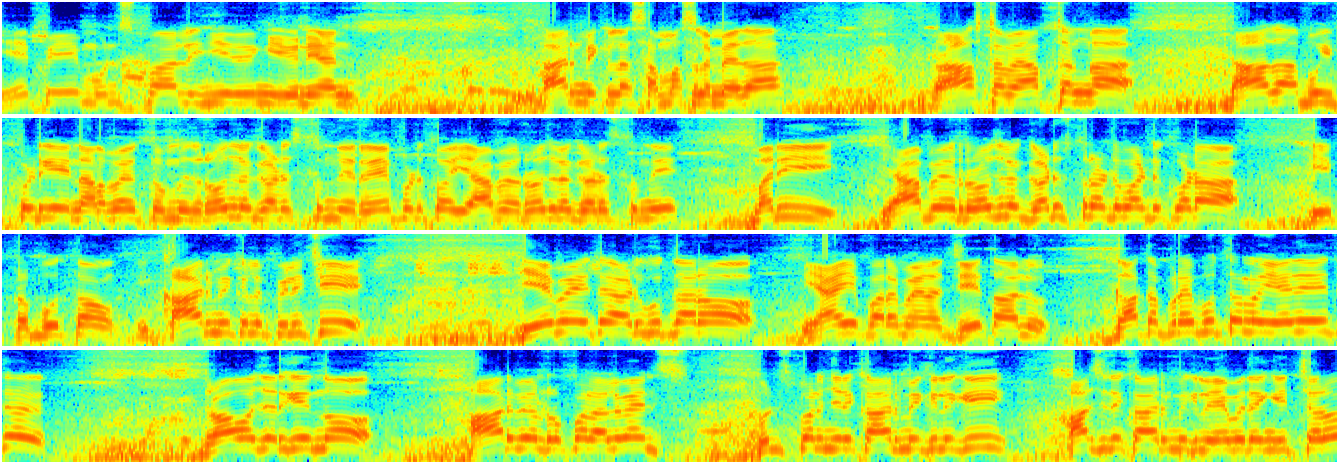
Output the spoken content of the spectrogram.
ఏపీ మున్సిపల్ ఇంజనీరింగ్ యూనియన్ కార్మికుల సమస్యల మీద రాష్ట్ర వ్యాప్తంగా దాదాపు ఇప్పటికే నలభై తొమ్మిది రోజులు గడుస్తుంది. రేపటితో యాభై రోజులు గడుస్తుంది. మరి యాభై రోజులు గడుస్తున్నటువంటి కూడా ఈ ప్రభుత్వం ఈ కార్మికులను పిలిచి ఏమైతే అడుగుతున్నారో న్యాయపరమైన జీతాలు గత ప్రభుత్వంలో ఏదైతే ద్రోవ జరిగిందో ఆరు వేల రూపాయల అలవెన్స్ మున్సిపల్ ఇంజనీర్ కార్మికులకి పారిశుద్ధ్య కార్మికులు ఏ విధంగా ఇచ్చారో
